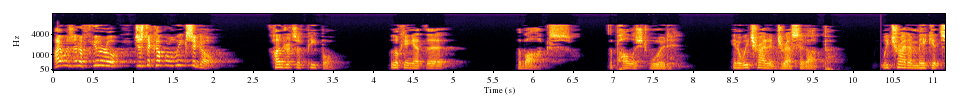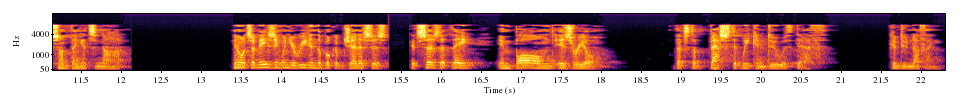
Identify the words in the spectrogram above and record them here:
I was at a funeral just a couple of weeks ago. Hundreds of people looking at the, the box, the polished wood. You know, we try to dress it up. We try to make it something it's not. You know, it's amazing when you read in the book of Genesis, it says that they embalmed Israel. That's the best that we can do with death. Can do nothing.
